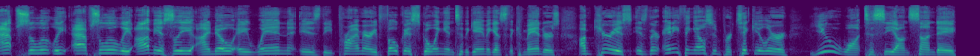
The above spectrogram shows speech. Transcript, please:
Absolutely, absolutely. Obviously, I know a win is the primary focus going into the game against the Commanders. I'm curious, is there anything else in particular you want to see on Sunday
